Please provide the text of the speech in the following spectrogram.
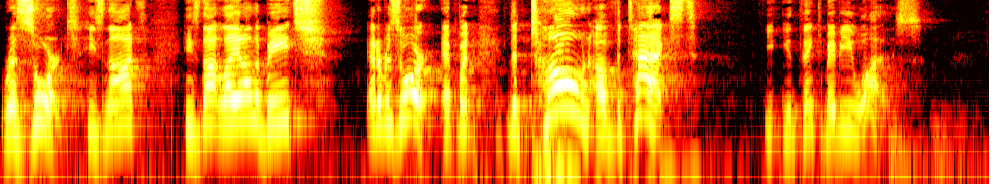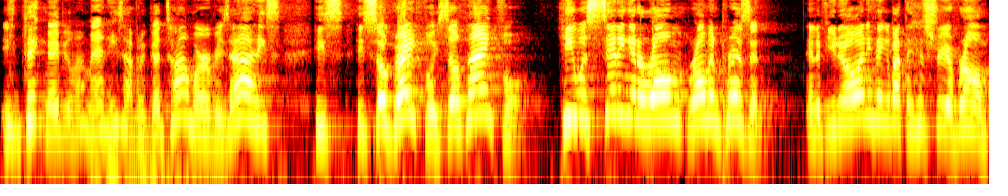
resort. He's not He's not laying on the beach at a resort. Eh, but the tone of the text, you'd think maybe he was. You'd think maybe, well, man, he's having a good time wherever he's at. He's, he's, he's so grateful. He's so thankful. He was sitting in a Rome, Roman prison. And if you know anything about the history of Rome,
